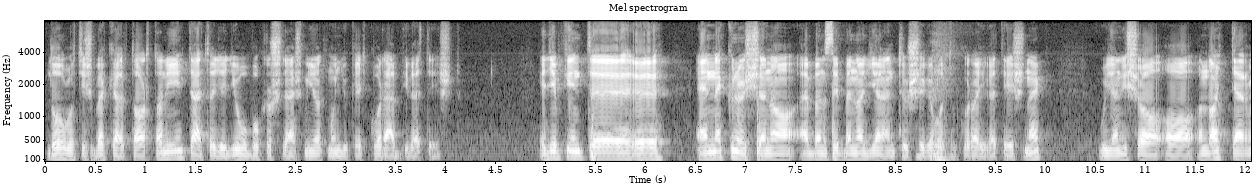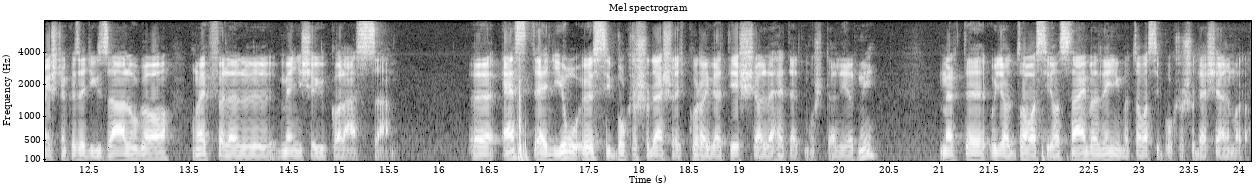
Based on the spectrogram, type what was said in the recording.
dolgot is be kell tartani, tehát hogy egy jó bokrosodás miatt mondjuk egy korábbi vetést. Egyébként ennek különösen a, ebben az évben nagy jelentősége volt a korai vetésnek, ugyanis a, a, a nagy termésnek az egyik záloga a megfelelő mennyiségű kalásszám. Ezt egy jó őszi bokrosodásra, egy korai vetéssel lehetett most elérni, mert ugye a tavaszi asszályban a lényegben a tavaszi bokrosodás elmarad.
